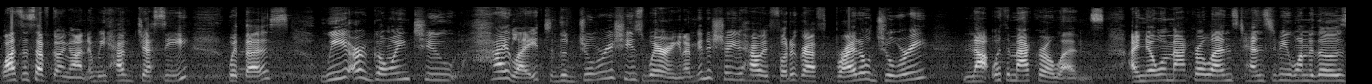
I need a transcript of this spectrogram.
Lots of stuff going on, and we have Jessie with us. We are going to highlight the jewelry she's wearing, and I'm going to show you how I photograph bridal jewelry not with a macro lens. I know a macro lens tends to be one of those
